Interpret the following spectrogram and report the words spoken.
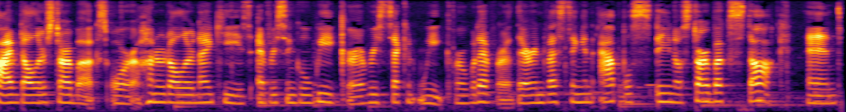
$5 Starbucks or $100 Nikes every single week or every second week or whatever. They're investing in Apple, you know, Starbucks stock and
